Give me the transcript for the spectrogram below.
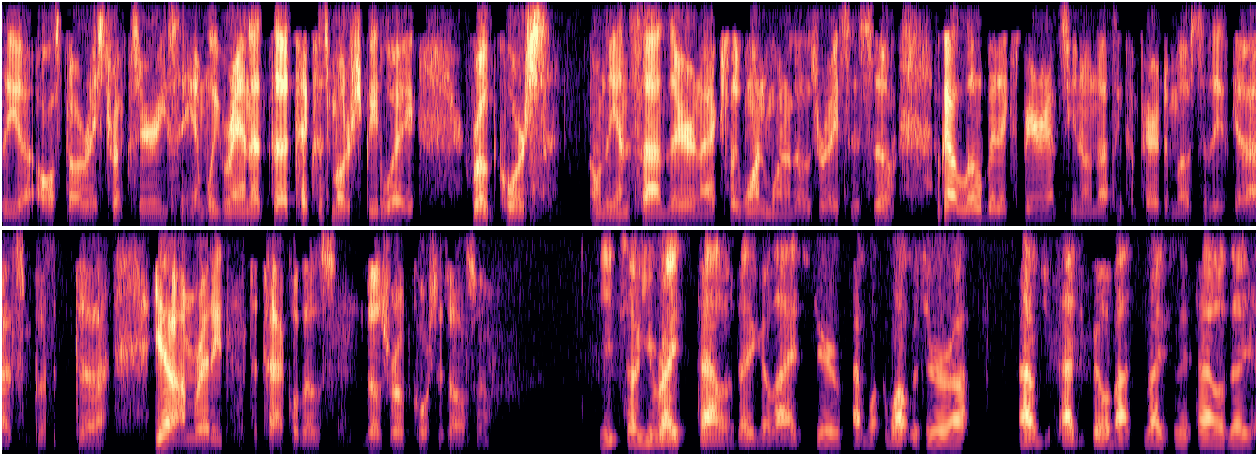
the uh, All Star Race Truck Series, and we ran at the Texas Motor Speedway road course on the inside there, and I actually won one of those races. So I've got a little bit of experience. You know, nothing compared to most of these guys, but uh, yeah, I'm ready to tackle those those road courses also. So you raced Talladega last year. What was your uh, how would you, how'd you feel about racing at Talladega?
